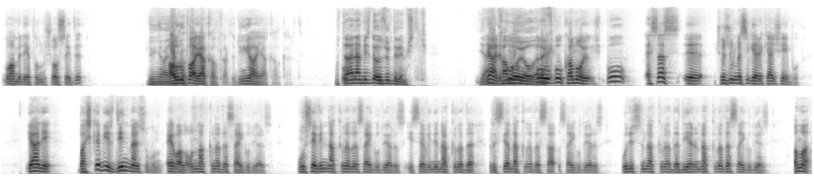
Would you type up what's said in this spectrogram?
muamele yapılmış olsaydı Dünya Avrupa ayağa kalkardı. Dünya ayağa kalkardı. Muhtemelen biz de özür dilemiştik. Yani, Yani, kamuoyu bu, olarak. Bu, bu kamuoyu. Bu esas e, çözülmesi gereken şey bu. Yani başka bir din mensubunun eyvallah onun hakkına da saygı duyarız. Musevi'nin hakkına da saygı duyarız. İsevi'nin hakkına da, Hristiyan hakkına da sa- saygı duyarız. Budist'in hakkına da, diğerinin hakkına da saygı duyarız. Ama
